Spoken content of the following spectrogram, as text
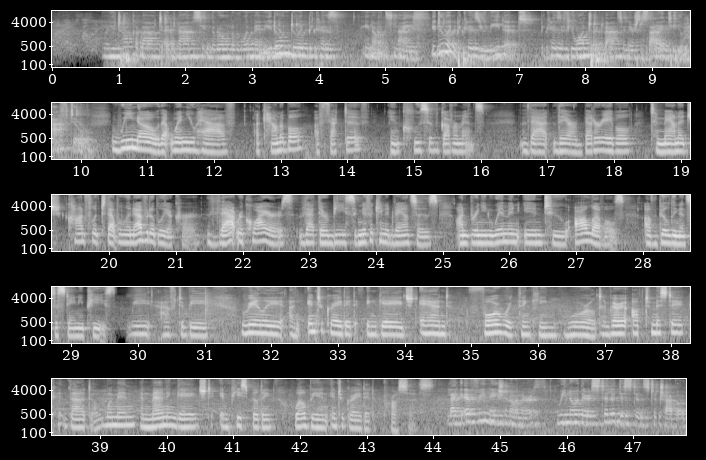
When you talk about advancing the role of women, you don't do it because you know it's nice. You do it because you need it. Because if you want to advance in your society, you have to. We know that when you have accountable, effective, inclusive governments, that they are better able to manage conflict that will inevitably occur. That requires that there be significant advances on bringing women into all levels of building and sustaining peace. We have to be really an integrated, engaged, and forward thinking world. I'm very optimistic that women and men engaged in peace building will be an integrated process. Like every nation on earth, we know there is still a distance to travel.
